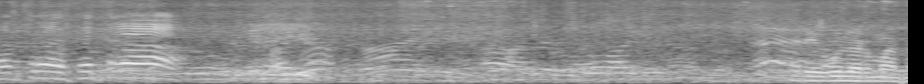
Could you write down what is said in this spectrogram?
सतरा सतरा रेगुलर माल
